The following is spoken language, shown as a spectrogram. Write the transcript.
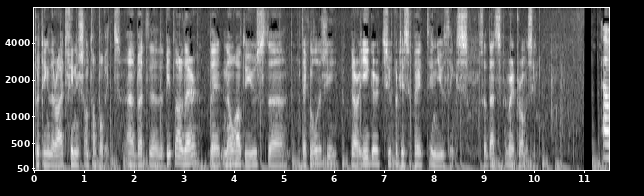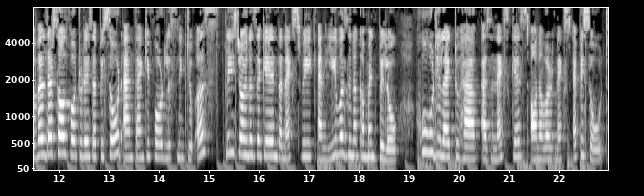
putting the right finish on top of it. Uh, but uh, the people are there, they know how to use the technology, they are eager to participate in new things. So that's very promising. Uh, well, that's all for today's episode, and thank you for listening to us. Please join us again the next week and leave us in a comment below who would you like to have as the next guest on our next episode.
